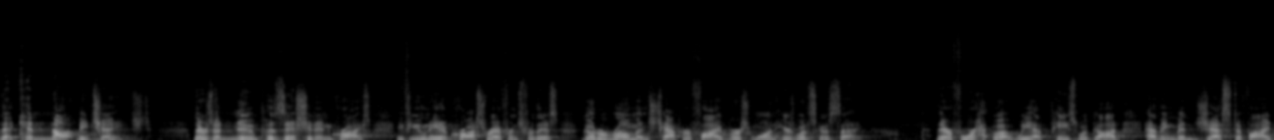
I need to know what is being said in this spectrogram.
that cannot be changed. There's a new position in Christ. If you need a cross reference for this, go to Romans chapter 5, verse 1. Here's what it's going to say. Therefore, uh, we have peace with God. Having been justified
